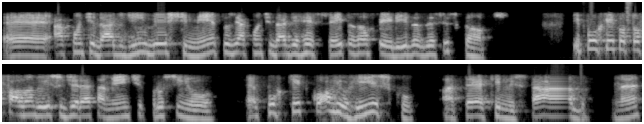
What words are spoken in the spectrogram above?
é, a quantidade de investimentos e a quantidade de receitas auferidas desses campos. E por que, que eu estou falando isso diretamente para o senhor? É porque corre o risco, até aqui no Estado, né,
